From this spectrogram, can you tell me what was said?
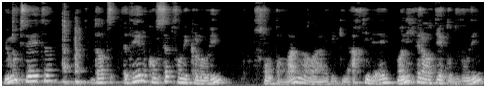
Je moet weten dat het hele concept van die calorie, stond al lang al eigenlijk in de 18e eeuw, maar niet gerelateerd tot de voeding,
